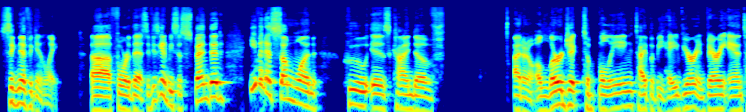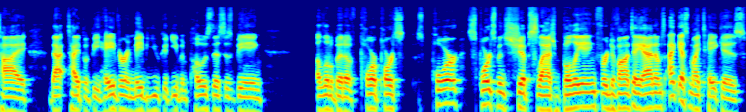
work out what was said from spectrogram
significantly uh, for this. If he's going to be suspended, even as someone who is kind of I don't know, allergic to bullying type of behavior and very anti that type of behavior. And maybe you could even pose this as being a little bit of poor, poor, poor sportsmanship slash bullying for Davante Adams. I guess my take is,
